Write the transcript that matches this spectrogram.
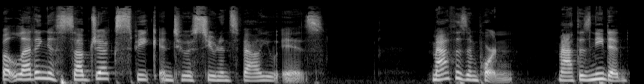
but letting a subject speak into a student's value is. Math is important, math is needed,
